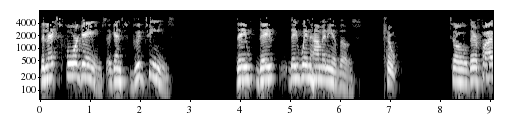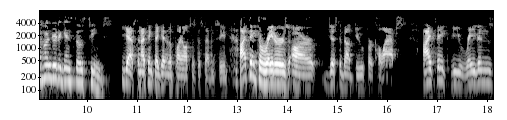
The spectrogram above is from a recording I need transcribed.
The next four games against good teams, they they they win how many of those? Two. So they're 500 against those teams. Yes, and I think they get into the playoffs as the seventh seed. I think the Raiders are just about due for collapse. I think the Ravens.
